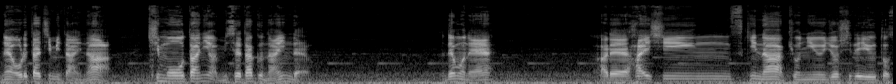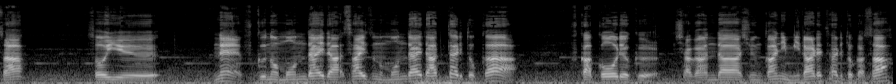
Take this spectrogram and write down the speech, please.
ね、俺たちみたいな、肝オタには見せたくないんだよ。でもね、あれ、配信好きな巨乳女子で言うとさ、そういう、ね、服の問題だ、サイズの問題だったりとか、不可抗力、しゃがんだ瞬間に見られたりとかさ、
